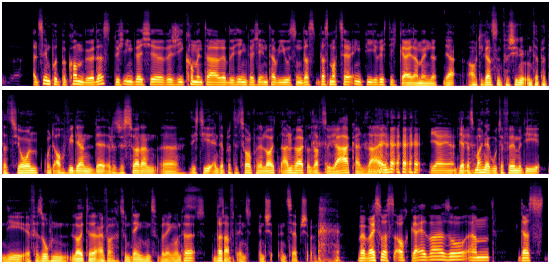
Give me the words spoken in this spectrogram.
als Input bekommen würdest, durch irgendwelche Regiekommentare, durch irgendwelche Interviews und das, das macht es ja irgendwie richtig geil am Ende. Ja, auch die ganzen verschiedenen Interpretationen und auch wie dann der Regisseur dann äh, sich die Interpretation von den Leuten anhört und sagt so, ja, kann sein. Ja, ja. Ja, das machen ja gute Filme, die, die äh, versuchen, Leute einfach zum Denken zu bringen und das Äh, schafft in, in, Inception. We weißt du, was auch geil war? So, ähm, dass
